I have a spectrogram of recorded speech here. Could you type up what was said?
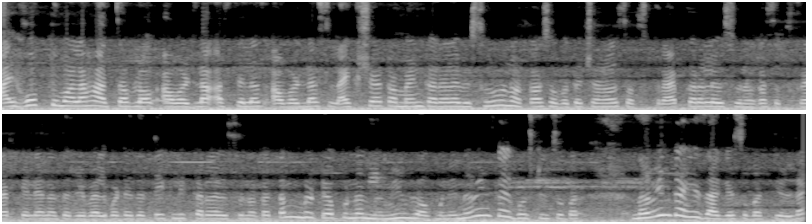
आय होप तुम्हाला हा आजचा ब्लॉग आवडला असेलच आवडलाच लाईक शेअर कमेंट करायला विसरू नका. सोबत चॅनल सबस्क्राईब करायला विसरू नका. सबस्क्राईब केल्यानंतर जे बेल बटन ते क्लिक करायला विसरू नका. तर भेटूया पुन्हा नवीन ब्लॉगमध्ये नवीन काही गोष्टींसोबत नवीन काही जागेसोबत. केलं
